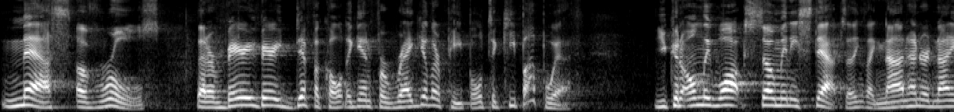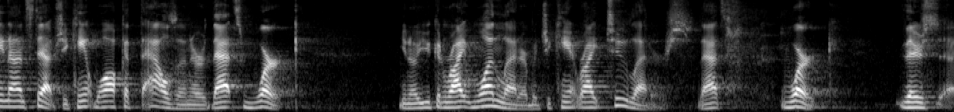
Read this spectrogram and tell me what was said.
mess of rules that are very, very difficult, again, for regular people to keep up with. You can only walk so many steps. I think it's like 999 steps. You can't walk a thousand, or that's work. You know, you can write one letter, but you can't write two letters. That's work. There's, uh,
